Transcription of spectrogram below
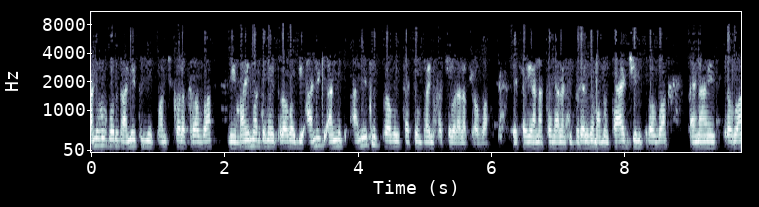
అనుభవపూర్వక అనేకులు మేము పంచుకోవాలా ప్రభావ మీ మైమర్థమై ప్రభావ ఇది అనేక అనేకులు ప్రభావ సత్యం బయలుపరచబడాల ప్రభావ ఎస్ఐ అలాంటి బిడ్డలుగా మమ్మల్ని తయారు చేయని ప్రభావ ఆయన ప్రభావ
